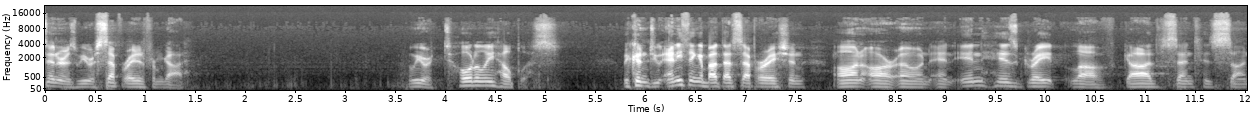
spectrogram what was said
sinners, we were separated from God. We were totally helpless. We couldn't do anything about that separation on our own. And in his great love, God sent his Son,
